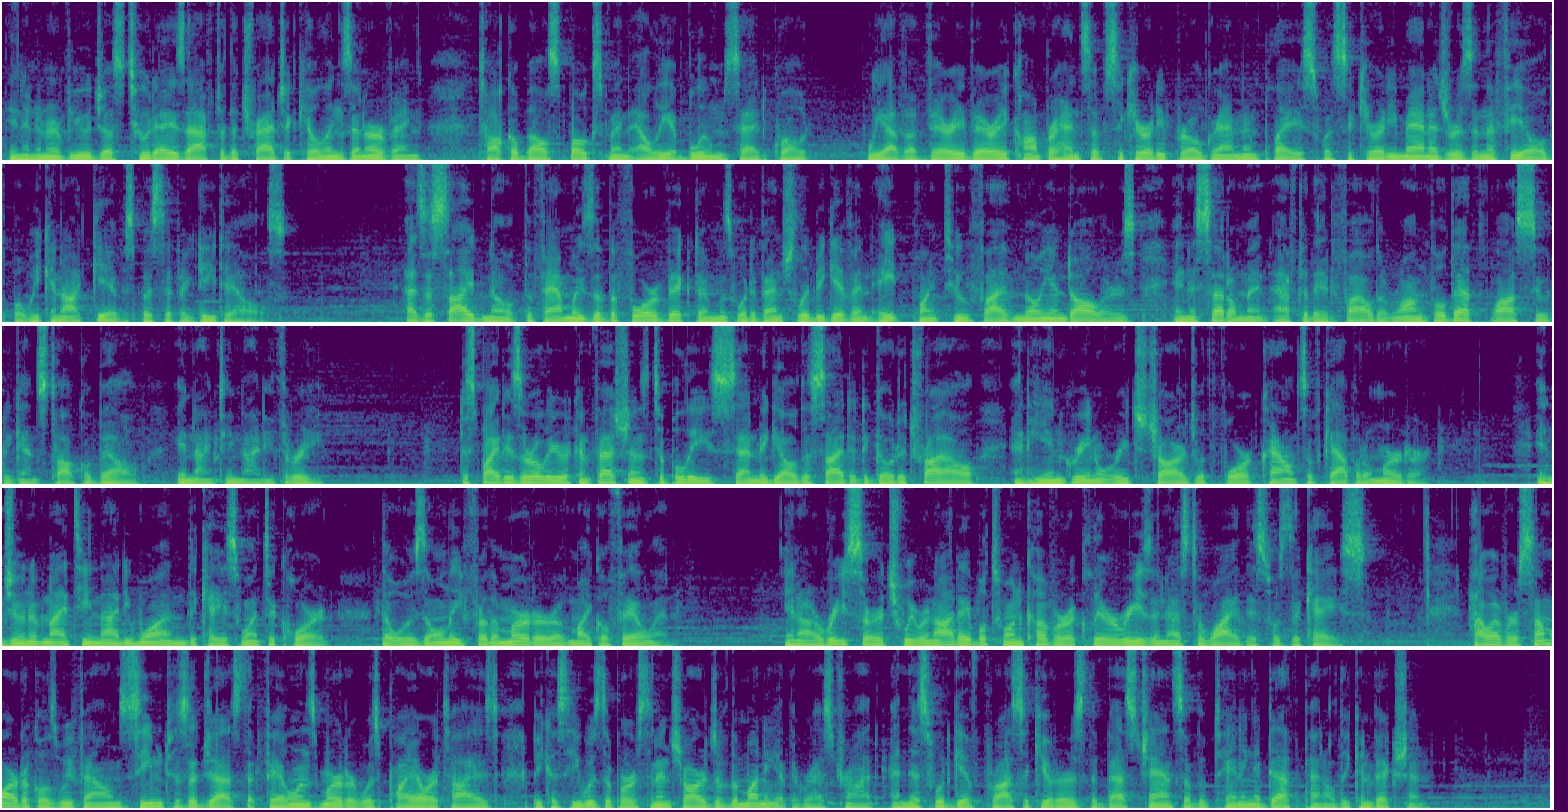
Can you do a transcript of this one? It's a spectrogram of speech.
In an interview just two days after the tragic killings in Irving, Taco Bell spokesman Elliot Bloom said, quote, we have a very, very comprehensive security program in place with security managers in the field, but we cannot give specific details. As a side note, the families of the four victims would eventually be given $8.25 million in a settlement after they had filed a wrongful death lawsuit against Taco Bell in 1993. Despite his earlier confessions to police, San Miguel decided to go to trial, and he and Green were each charged with four counts of capital murder. In June of 1991, the case went to court, though it was only for the murder of Michael Phelan. In our research, we were not able to uncover a clear reason as to why this was the case. However, some articles we found seemed to suggest that Phelan's murder was prioritized because he was the person in charge of the money at the restaurant, and this would give prosecutors the best chance of obtaining a death penalty conviction.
